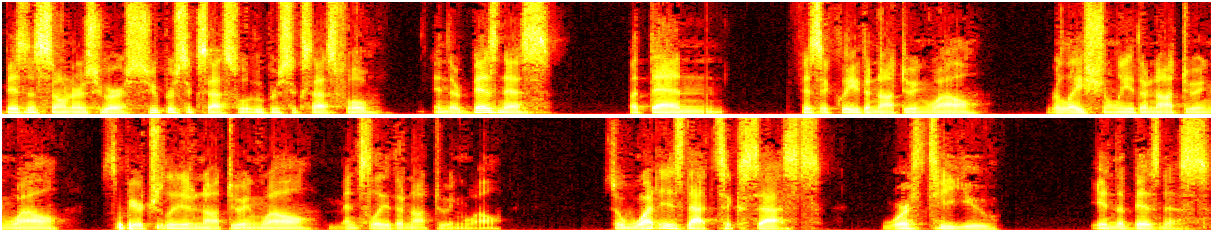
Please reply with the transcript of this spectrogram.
business owners who are super successful, uber successful in their business, but then physically they're not doing well, relationally they're not doing well, spiritually they're not doing well, mentally they're not doing well. So what is that success worth to you in the business?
